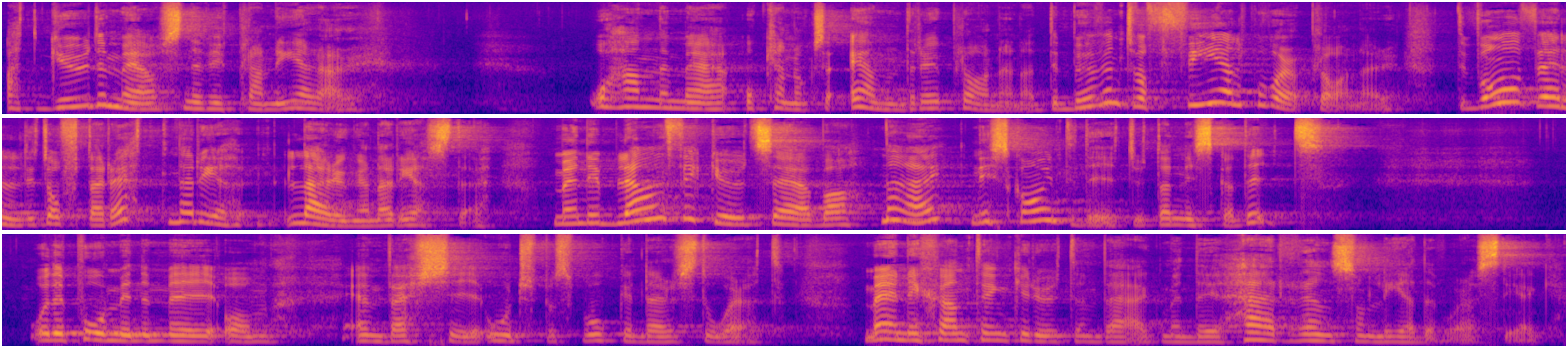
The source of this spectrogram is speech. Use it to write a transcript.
att Gud är med oss när vi planerar. Och han är med och kan också ändra i planerna. Det behöver inte vara fel på våra planer. Det var väldigt ofta rätt när lärjungarna reste. Men ibland fick Gud säga bara, nej, ni ska inte dit, utan ni ska dit. Och det påminner mig om en vers i Ordspråksboken där det står att människan tänker ut en väg, men det är Herren som leder våra steg.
